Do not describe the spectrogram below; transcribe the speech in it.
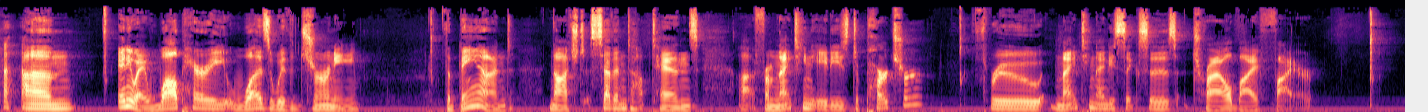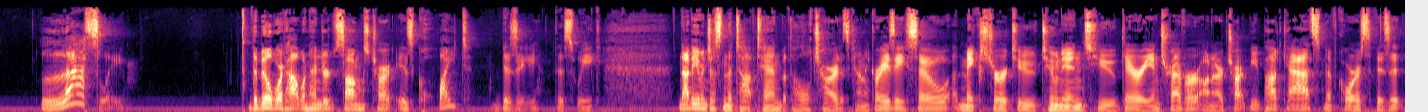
um, anyway, while Perry was with Journey, the band notched seven top tens uh, from 1980's Departure through 1996's Trial by Fire. Lastly, the Billboard Hot 100 songs chart is quite busy this week. Not even just in the top 10, but the whole chart is kind of crazy. So make sure to tune in to Gary and Trevor on our Chart Beat podcast. And of course, visit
